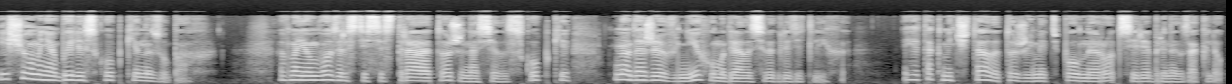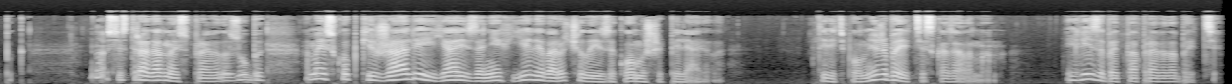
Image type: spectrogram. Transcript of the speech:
Еще у меня были скобки на зубах. В моем возрасте сестра тоже носила скобки, но даже в них умудрялась выглядеть лихо. Я так мечтала тоже иметь полный рот серебряных заклепок. Но сестра давно исправила зубы, а мои скобки жали, и я из-за них еле ворочала языком и шепелявила. «Ты ведь помнишь Бетти?» — сказала мама. Элизабет поправила Бетти.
